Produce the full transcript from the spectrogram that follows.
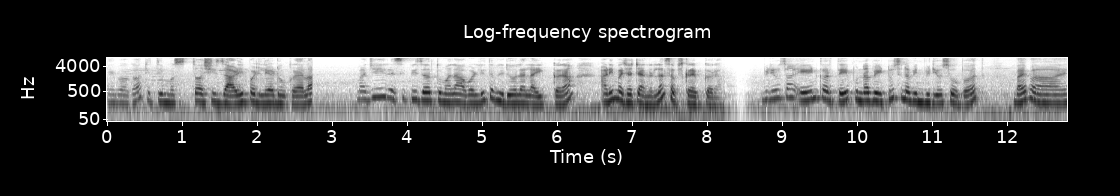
हे बघा किती मस्त अशी जाळी पडली आहे ढोकळ्याला. माझी रेसिपी जर तुम्हाला आवडली तर व्हिडिओला लाईक करा आणि माझ्या चॅनलला सबस्क्राईब करा. व्हिडिओचा एंड करते. पुन्हा भेटूच नवीन व्हिडिओसोबत बाय बाय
